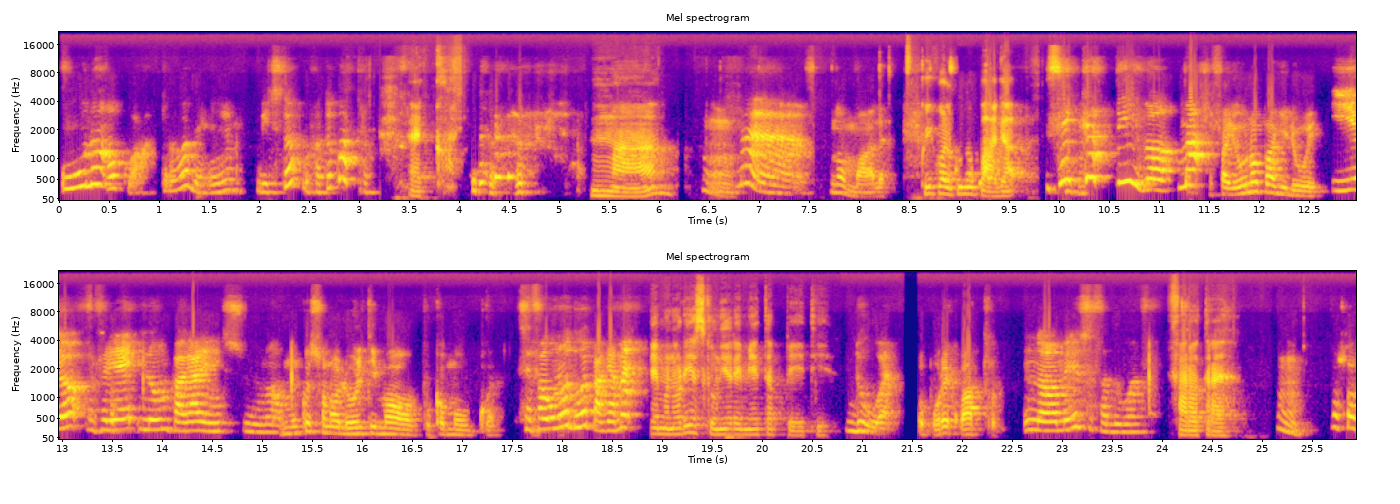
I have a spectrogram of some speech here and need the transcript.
uno o quattro, va bene. Visto? Ho fatto quattro. Ecco. Ma Mm, Ah, non male. qui qualcuno paga. sei cattivo! Ma Se fai uno paghi lui. io preferirei non pagare nessuno. Comunque sono l'ultimo comunque. Se fa uno o due, paga me. Eh, ma non riesco a unire i miei tappeti. Due. Oppure quattro. No, meglio se fa due. Farò tre. Mm, non so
